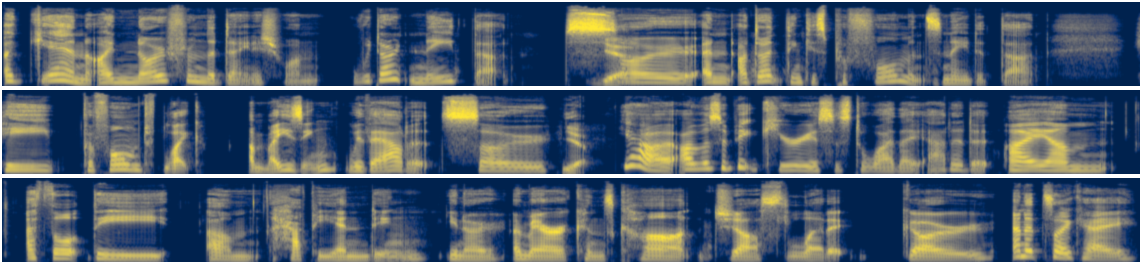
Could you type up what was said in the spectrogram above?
again, I know from the Danish one, we don't need that. So, and I don't think his performance needed that. He performed like amazing without it. So, Yeah. yeah, I was a bit curious as to why they added it. I um, I thought the um happy ending. You know, Americans can't just let it go, and it's okay.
